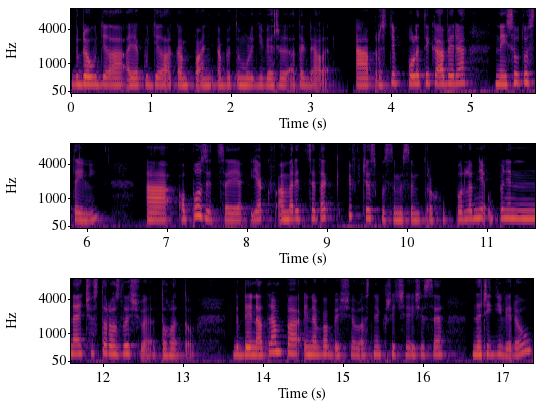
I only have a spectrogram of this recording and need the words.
kdo udělá a jak udělá kampaň, aby tomu lidi věřili a tak dále. A prostě politika a věda nejsou to stejný. A opozice, jak v Americe, tak i v Česku si myslím trochu, podle mě úplně nečasto rozlišuje tohleto. Kdy na Trumpa i na Babiše vlastně křičí, že se neřídí vědou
